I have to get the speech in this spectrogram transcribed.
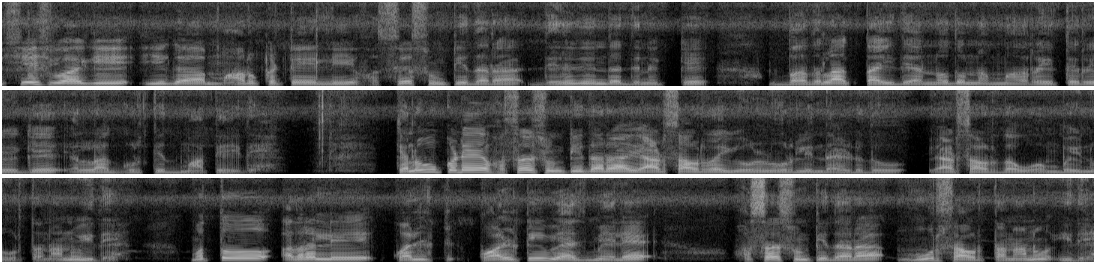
ವಿಶೇಷವಾಗಿ ಈಗ ಮಾರುಕಟ್ಟೆಯಲ್ಲಿ ಹೊಸ ಶುಂಠಿ ದರ ದಿನದಿಂದ ದಿನಕ್ಕೆ ಬದಲಾಗ್ತಾ ಇದೆ ಅನ್ನೋದು ನಮ್ಮ ರೈತರಿಗೆ ಎಲ್ಲ ಗುರುತಿದ್ದ ಮಾತೇ ಇದೆ. ಕೆಲವು ಕಡೆ ಹೊಸ ಶುಂಠಿ ದರ ಎರಡು ಸಾವಿರದ ಏಳ್ನೂರಲಿಂದ ಹಿಡಿದು ಎರಡು ಸಾವಿರದ ಒಂಬೈನೂರು ತನೂ ಇದೆ. ಮತ್ತು ಅದರಲ್ಲಿ ಕ್ವಾಲಿಟಿ ಕ್ವಾಲಿಟಿ ವ್ಯಾಜ್ ಮೇಲೆ ಹೊಸ ಶುಂಠಿ ದರ ಮೂರು ಸಾವಿರ ತನೂ ಇದೆ.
